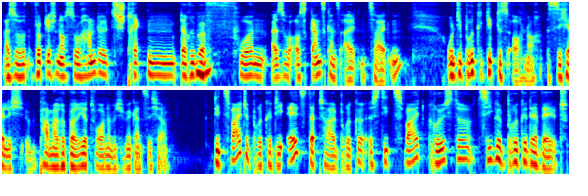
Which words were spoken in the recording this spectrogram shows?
Also wirklich noch so Handelsstrecken darüber mhm. fuhren, also aus ganz, ganz alten Zeiten. Und die Brücke gibt es auch noch. Ist sicherlich ein paar Mal repariert worden, da bin ich mir ganz sicher. Die zweite Brücke, die Elstertalbrücke, ist die zweitgrößte Ziegelbrücke der Welt.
